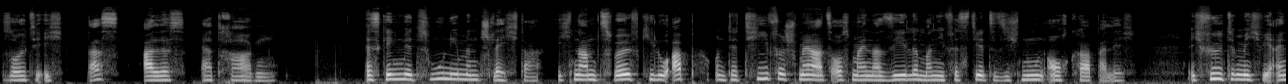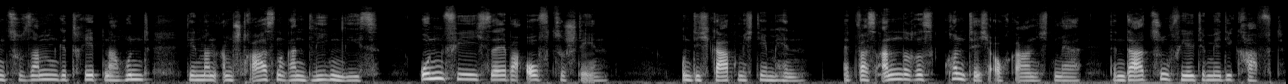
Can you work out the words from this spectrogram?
sollte ich das alles ertragen? Es ging mir zunehmend schlechter. Ich nahm zwölf Kilo ab und der tiefe Schmerz aus meiner Seele manifestierte sich nun auch körperlich. Ich fühlte mich wie ein zusammengetretener Hund, den man am Straßenrand liegen ließ, unfähig selber aufzustehen. Und ich gab mich dem hin. Etwas anderes konnte ich auch gar nicht mehr, denn dazu fehlte mir die Kraft.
